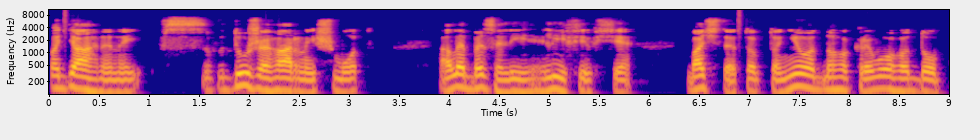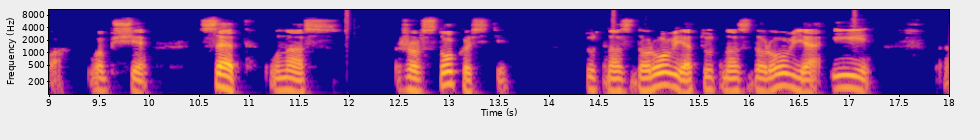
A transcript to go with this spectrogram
одягнений в, дуже гарний шмот, але без глі, гліфів ще. Бачите, тобто ні одного кривого допа. Вообще, сет у нас жорстокості. Тут на здоров'я, тут на здоров'я і е,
